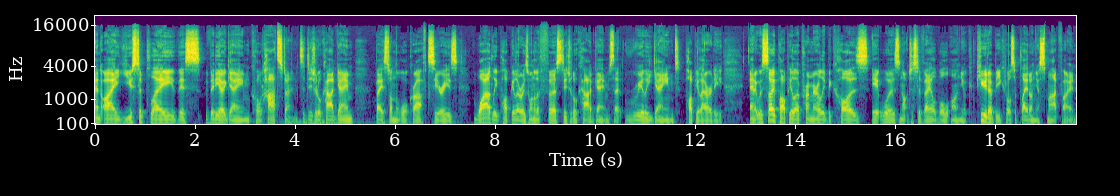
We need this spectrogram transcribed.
and I used to play this video game called Hearthstone. It's a digital card game based on the Warcraft series. Wildly popular, it was one of the first digital card games that really gained popularity. And it was so popular primarily because it was not just available on your computer, but you could also play it on your smartphone.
